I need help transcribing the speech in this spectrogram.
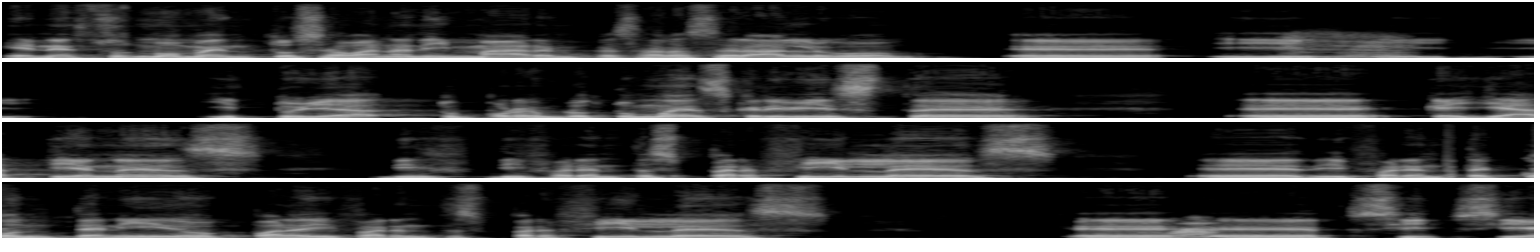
en estos momentos se van a animar a empezar a hacer algo y, y tú ya, tú por ejemplo, tú me describiste eh, que ya tienes diferentes perfiles, eh, diferente contenido para diferentes perfiles, eh, si, si,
